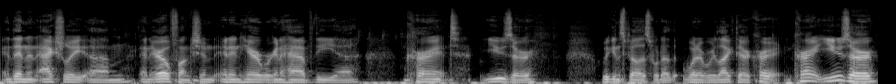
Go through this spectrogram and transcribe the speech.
and then an actually um, an arrow function. And in here, we're going to have the uh, current user. We we can spell this whatever we like there. Current current user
